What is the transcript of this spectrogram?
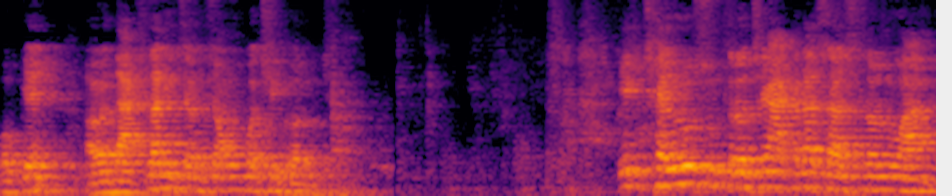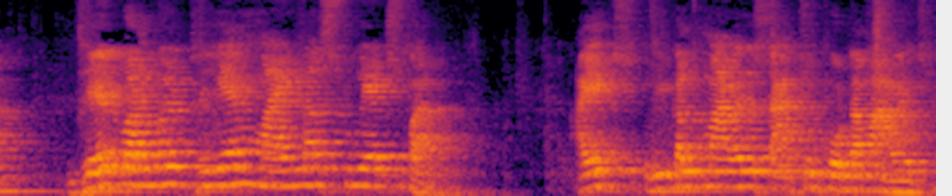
ઓકે? હવે દાખલાની ચર્ચા હું પછી કરું છું. એક છેલ્લું સૂત્ર છે આંકડા શાસ્ત્રનું આ z બરાબર 3m 2x બાર આ એક વિકલ્પમાં આવે છે, સાચું ખોટામાં આવે છે.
